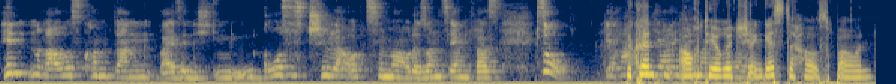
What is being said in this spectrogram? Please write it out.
Hinten raus kommt dann, weiß ich nicht, ein großes Chill-Out-Zimmer oder sonst irgendwas. So, wir, haben Wir könnten ja auch theoretisch ein. Gästehaus bauen.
